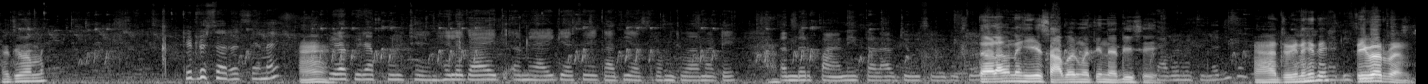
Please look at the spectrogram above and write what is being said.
હતી મમ્મી? કેટલું સરસ છે ને? પીળા પીળા ફૂલ છે. હેલો ગાય અમે આવી ગયા છે ગાંધી આશ્રમ જોવા માટે. અંદર પાણી તળાવ જેવું છે બધું. તળાવ નહીં એ સાબરમતી નદી છે. સાબરમતી નદી છે? હા જોઈ નહીં તે? રિવરફ્રન્ટ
